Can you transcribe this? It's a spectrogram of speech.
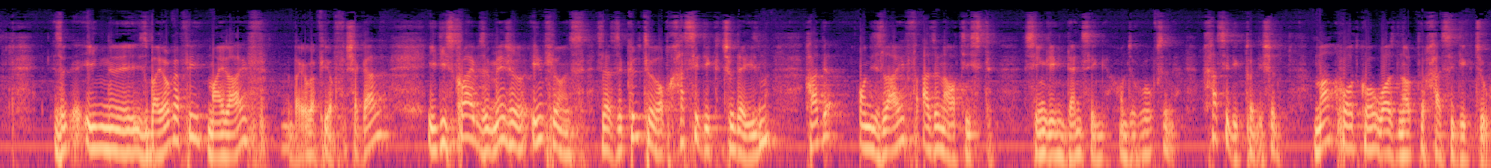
The, in uh, his biography, My Life, biography of Chagall, he describes the major influence that the culture of Hasidic Judaism had on his life as an artist, singing, dancing on the roofs, and Hasidic tradition. Mark Rothko was not a Hasidic Jew.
